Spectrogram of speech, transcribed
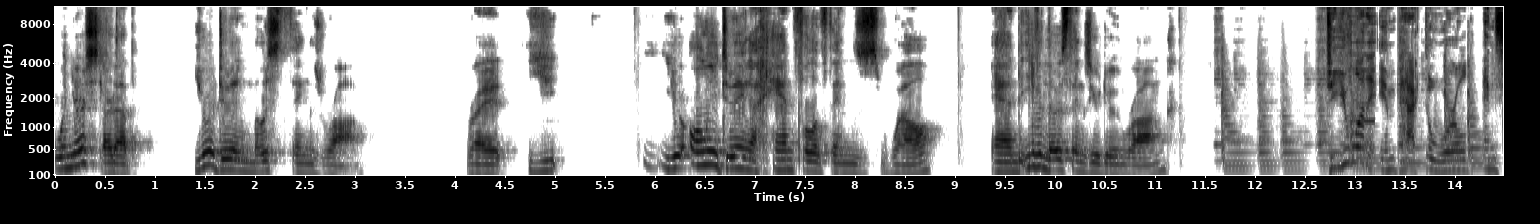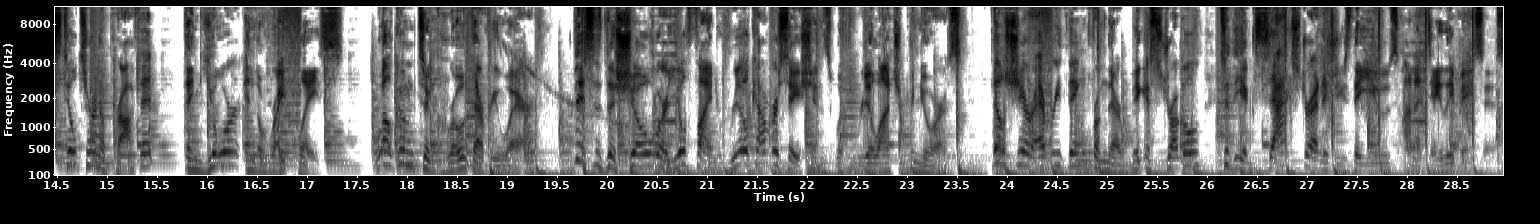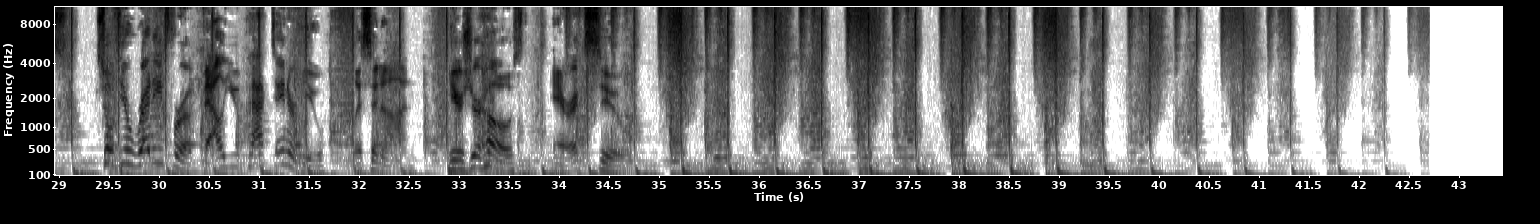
when you're a startup, you are doing most things wrong, right? You, you're only doing a handful of things well, and even those things you're doing wrong. Do you want to impact the world and still turn a profit? Then you're in the right place. Welcome to Growth Everywhere. This is the show where you'll find real conversations with real entrepreneurs. They'll share everything from their biggest struggle to the exact strategies they use on a daily basis. So if you're ready for a value packed interview, listen on. Here's your host, Eric Siu.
